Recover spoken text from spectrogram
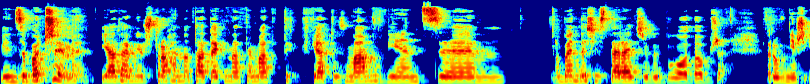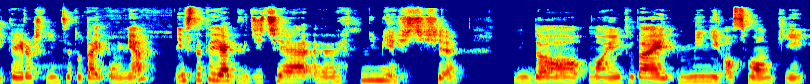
Więc zobaczymy. Ja tam już trochę notatek na temat tych kwiatów mam, więc będę się starać, żeby było dobrze. Również i tej roślince tutaj u mnie. Niestety, jak widzicie, yy, nie mieści się do mojej tutaj mini osłonki,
